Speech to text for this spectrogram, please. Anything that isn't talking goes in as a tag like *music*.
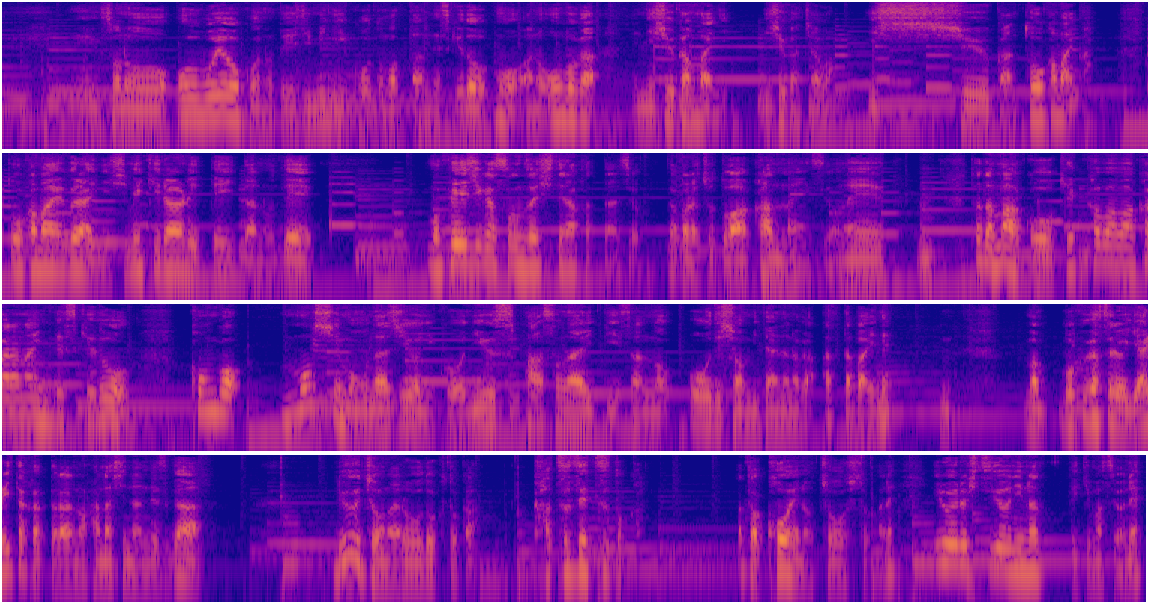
えその応募要項のページ見に行こうと思ったんですけど、もうあの応募が2週間前に、2週間ちゃうわ、1週間、10日前か。10日前ぐらいに締め切られていたので、もうページが存在してなかったんですよ。だからちょっとわかんないんですよね。うん。ただまあ、こう、結果はわからないんですけど、今後、もしも同じようにこうニュースパーソナリティさんのオーディションみたいなのがあった場合ね、うん。まあ、僕がそれをやりたかったらの話なんですが、流暢な朗読とか、滑舌とか、あとは声の調子とかね、いろいろ必要になってきますよね。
